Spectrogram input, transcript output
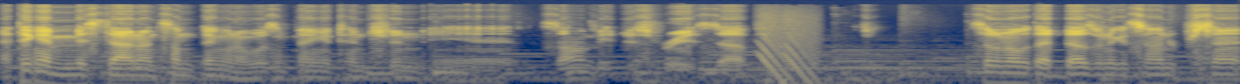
I think I missed out on something when I wasn't paying attention, and zombie just raised up. So I don't know what that does when it gets 100%.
